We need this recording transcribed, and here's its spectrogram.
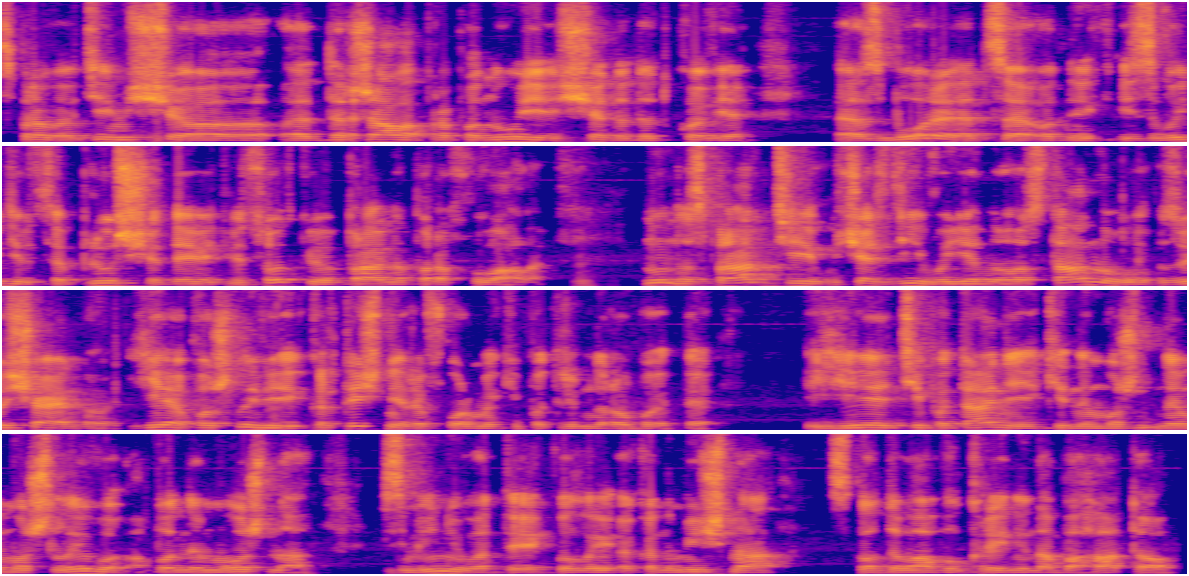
Справа в тім, що е, держава пропонує ще додаткові е, збори. Це один із видів. Це плюс ще 9%, Ви правильно порахували. Ну насправді, у час дії воєнного стану, звичайно, є важливі і критичні реформи, які потрібно робити. Є ті питання, які немож, неможливо або не можна змінювати, коли економічна складова в Україні набагато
